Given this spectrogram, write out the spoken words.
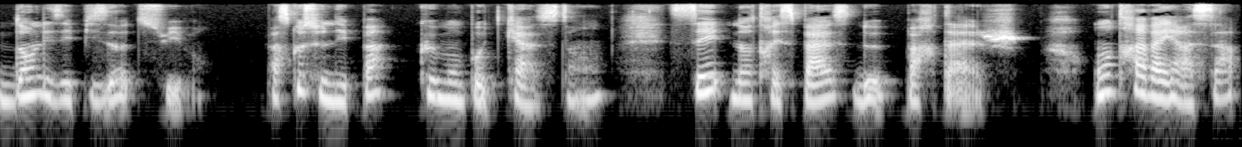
dans les épisodes suivants. Parce que ce n'est pas que mon podcast, hein. c'est notre espace de partage. On travaillera ça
